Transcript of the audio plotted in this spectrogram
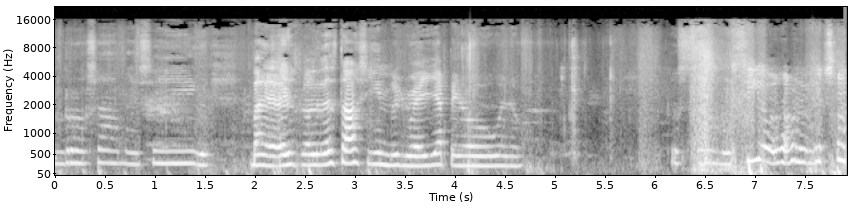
Rosa me sigue. Vale, en realidad estaba siguiendo yo a ella, pero bueno. Rosa me sigue, o sea,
